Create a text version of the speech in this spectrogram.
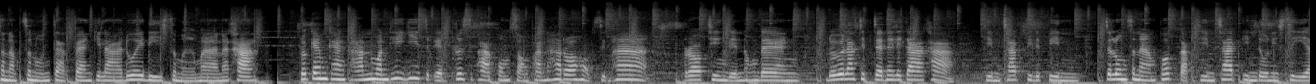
สนับสนุนจากแฟนกีฬาด้วยดีเสมอมานะคะโปรแกรมแข่งขันวันที่ 21 พฤษภาคม 2565 รอบชิงเหรียญทองแดง โดยเวลา 17นาฬิกาค่ะ ทีมชาติฟิลิปปินส์ จะลงสนามพบกับทีมชาติอินโดนีเซีย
